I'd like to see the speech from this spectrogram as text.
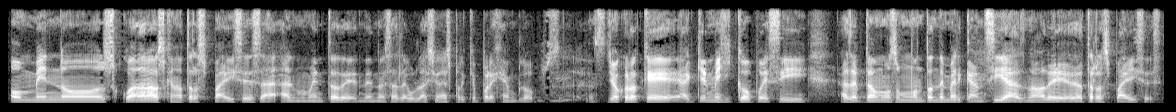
o menos cuadrados que en otros países al momento de, nuestras regulaciones porque por ejemplo pues, yo creo que aquí en México pues sí aceptamos un montón de mercancías no de, otros países.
